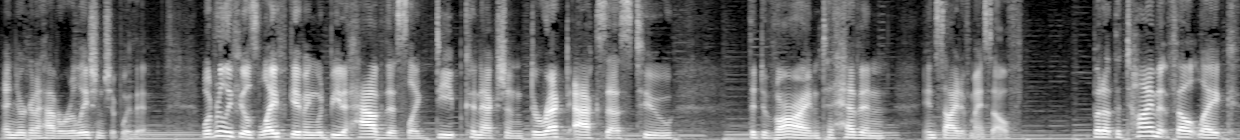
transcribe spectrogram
and you're going to have a relationship with it. What really feels life giving would be to have this like deep connection, direct access to the divine, to heaven inside of myself. But at the time, it felt like,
